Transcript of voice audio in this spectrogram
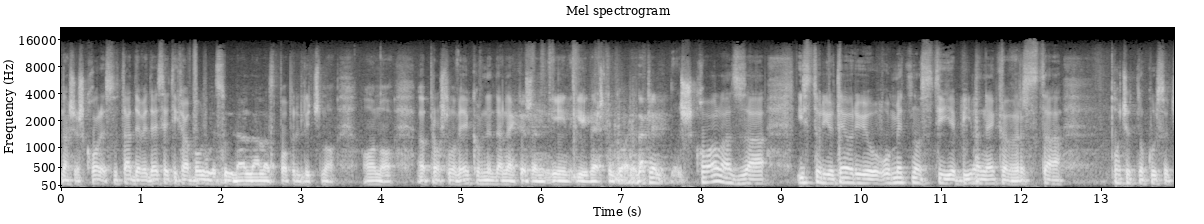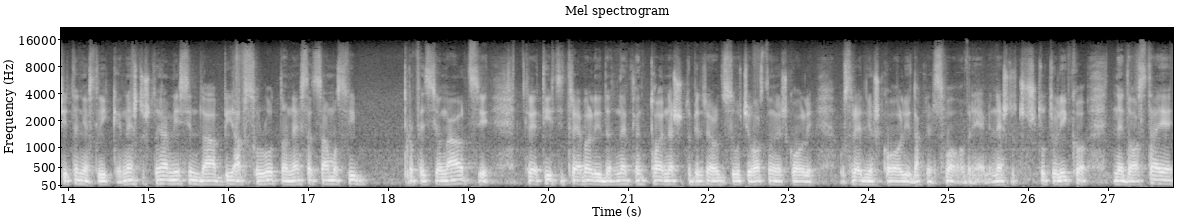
naše škole su ta 90-ih, a Bogu da su i dan danas poprilično ono, prošlovekovne, da ne kažem i, i nešto gore. Dakle, škola za istoriju, teoriju umetnosti je bila neka vrsta početnog kursa čitanja slike. Nešto što ja mislim da bi apsolutno ne sad samo svi profesionalci, kreativci trebali da, dakle, to je nešto što bi trebalo da se uči u osnovnoj školi, u srednjoj školi, dakle, svo ovo vreme. Nešto što toliko nedostaje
